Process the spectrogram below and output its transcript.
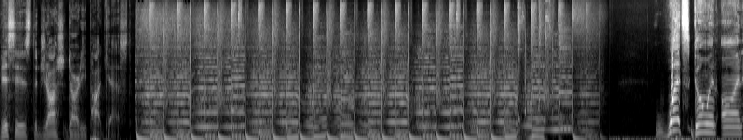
This is the Josh Darty Podcast. What's going on,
